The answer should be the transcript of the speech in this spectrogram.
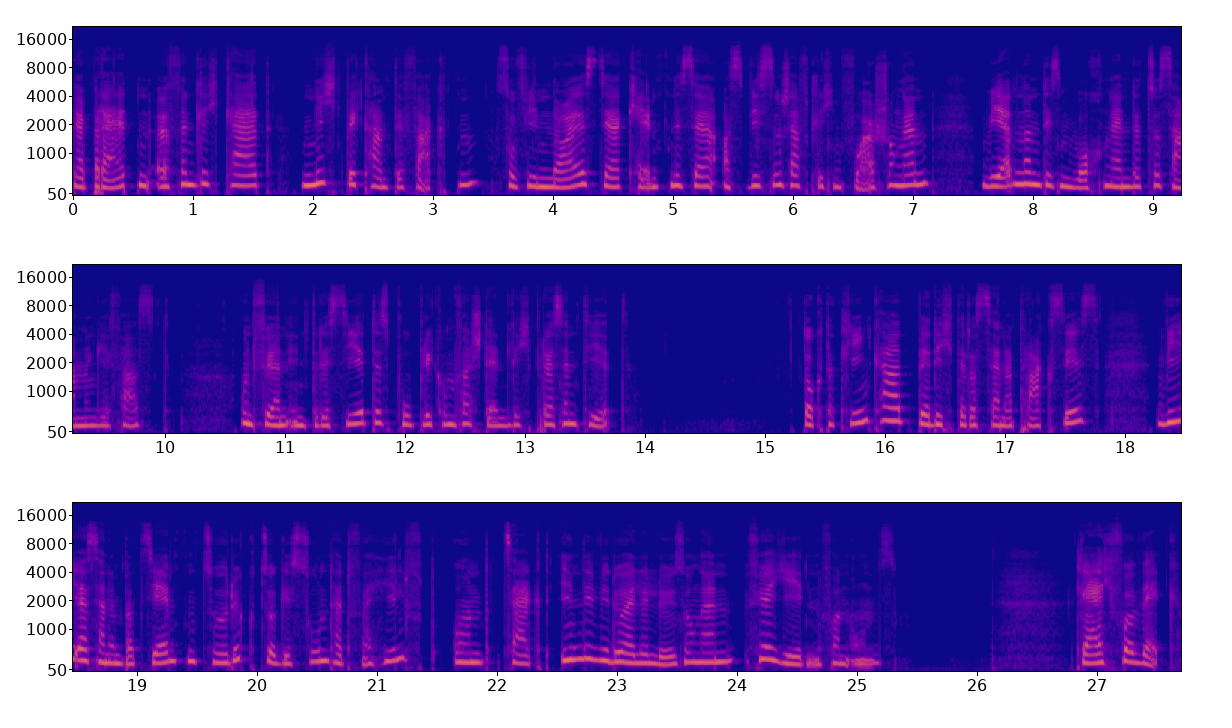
Der breiten Öffentlichkeit nicht bekannte Fakten sowie neueste Erkenntnisse aus wissenschaftlichen Forschungen werden an diesem Wochenende zusammengefasst und für ein interessiertes Publikum verständlich präsentiert. Dr. Klinkert berichtet aus seiner Praxis, wie er seinen Patienten zurück zur Gesundheit verhilft und zeigt individuelle Lösungen für jeden von uns. Gleich vorweg.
